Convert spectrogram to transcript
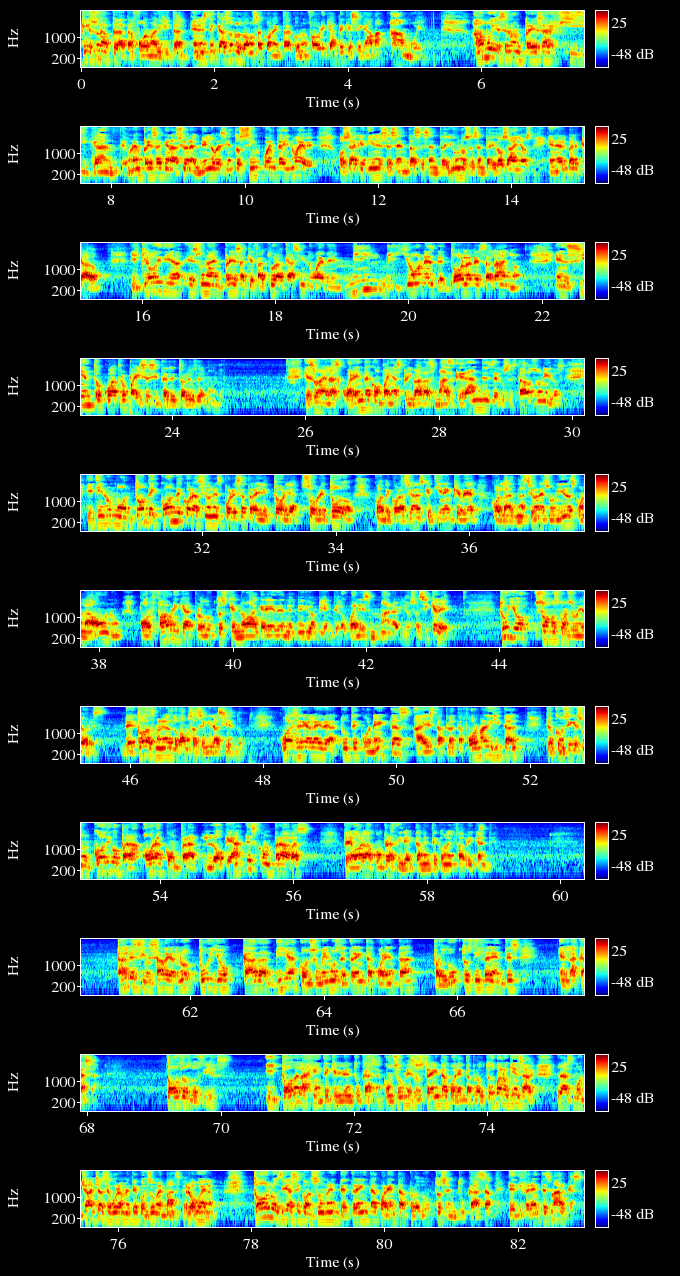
¿Qué es una plataforma digital? En este caso nos vamos a conectar con un fabricante que se llama Amway. Amway es una empresa gigante, una empresa que nació en el 1959, o sea que tiene 60, 61, 62 años en el mercado y que hoy día es una empresa que factura casi 9 mil millones de dólares al año en 104 países y territorios del mundo. Es una de las 40 compañías privadas más grandes de los Estados Unidos y tiene un montón de condecoraciones por esa trayectoria, sobre todo condecoraciones que tienen que ver con las Naciones Unidas, con la ONU, por fabricar productos que no agreden el medio ambiente, lo cual es maravilloso. Así que ve, tú y yo somos consumidores. De todas maneras lo vamos a seguir haciendo. ¿Cuál sería la idea? Tú te conectas a esta plataforma digital, te consigues un código para ahora comprar lo que antes comprabas, pero ahora lo compras directamente con el fabricante. Tal vez sin saberlo, tú y yo cada día consumimos de 30 a 40 productos diferentes en la casa. Todos los días y toda la gente que vive en tu casa consume esos 30 o 40 productos. Bueno, quién sabe, las muchachas seguramente consumen más, pero bueno, todos los días se consumen de 30 a 40 productos en tu casa de diferentes marcas.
